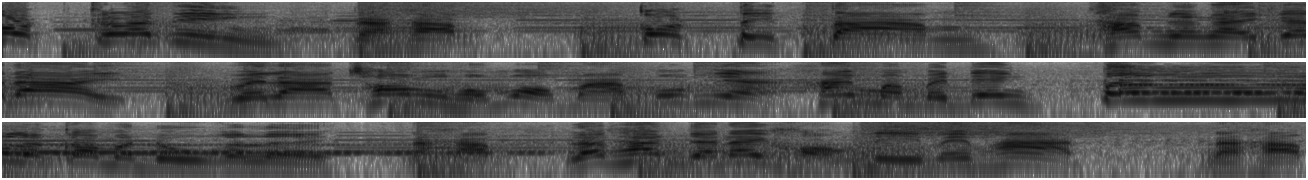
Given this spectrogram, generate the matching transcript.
กดกระดิ่งนะครับ กดติดตามทำยังไงก็ได้ เวลาช่องผมออกมาปุ๊บเนี่ยให้มันไปเด้งตึ้งแล้วก็มาดูกันเลยนะครับ แล้วท่านจะได้ของดีไม่พลาดนะครับ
